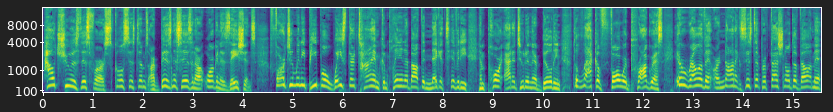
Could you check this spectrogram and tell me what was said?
how true is this for our school systems, our businesses, and our organizations? Far too many people waste their time complaining about the negativity and poor attitude in their building, the lack of forward progress, irrelevant or non existent professional development,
